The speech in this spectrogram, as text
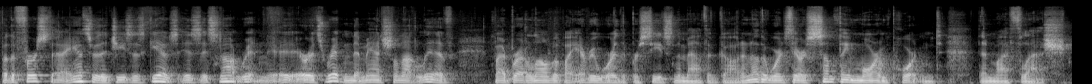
But the first uh, answer that Jesus gives is it's not written, or it's written that man shall not live by bread alone, but by every word that proceeds from the mouth of God. In other words, there is something more important than my flesh.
